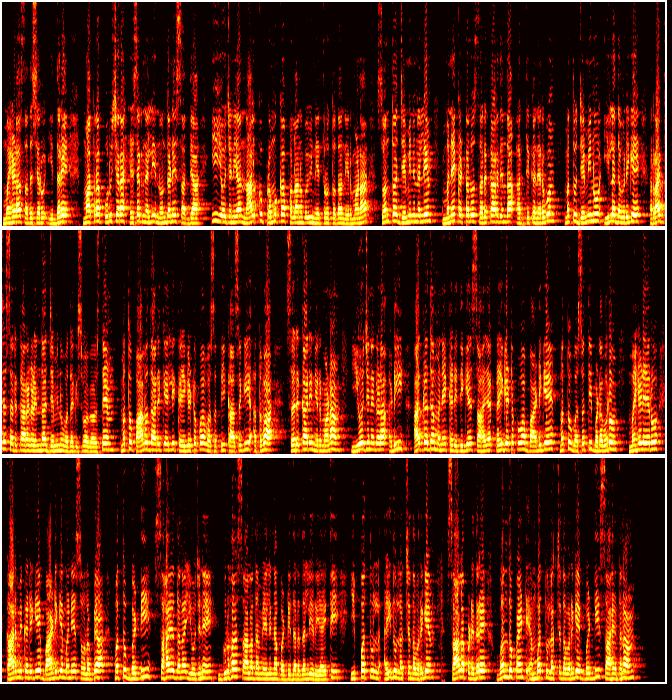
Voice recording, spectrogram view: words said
ಮಹಿಳಾ ಸದಸ್ಯರು ಇದ್ದರೆ ಮಾತ್ರ ಪುರುಷರ ಹೆಸರಿನಲ್ಲಿ ನೋಂದಣಿ ಸಾಧ್ಯ. ಈ ಯೋಜನೆಯ ನಾಲ್ಕು ಪ್ರಮುಖ ಫಲಾನುಭವಿ ನೇತೃತ್ವದ ನಿರ್ಮಾಣ, ಸ್ವಂತ ಜಮೀನಿನಲ್ಲಿ ಮನೆ ಕಟ್ಟಲು ಸರ್ಕಾರದಿಂದ ಆರ್ಥಿಕ ನೆರವು ಮತ್ತು ಜಮೀನು ಇಲ್ಲದವರಿಗೆ ರಾಜ್ಯ ಸರ್ಕಾರಗಳಿಂದ ಜಮೀನು ಒದಗಿಸುವ ವ್ಯವಸ್ಥೆ ಮತ್ತು ಪಾಲುದಾರಿಕೆಯಲ್ಲಿ ಕೈಗೆಟುಕುವ ವಸತಿ, ಖಾಸಗಿ ಅಥವಾ ಸರ್ಕಾರಿ ನಿರ್ಮಾಣ ಯೋಜನೆಗಳ ಅಡಿ ಅಗ್ಗದ ಮನೆ ಖರೀದಿಗೆ ಸಹಾಯ ಕೈಗೆಟಕುವ ಬಾಡಿಗೆ ಮತ್ತು ವಸತಿ ಬಡವರು, ಮಹಿಳೆಯರು, ಕಾರ್ಮಿಕರಿಗೆ ಬಾಡಿಗೆ ಮನೆ ಸೌಲಭ್ಯ ಮತ್ತು ಬಡ್ಡಿ ಸಹಾಯಧನ ಯೋಜನೆ ಗೃಹ ಸಾಲದ ಮೇಲಿನ ಬಡ್ಡಿ ದರದಲ್ಲಿ ರಿಯಾಯಿತಿ ಇಪ್ಪತ್ತು ಐದು ಲಕ್ಷದವರೆಗೆ ಸಾಲ ಪಡೆದರೆ ಒಂದು ಪಾಯಿಂಟ್ ಎಂಬತ್ತು ಲಕ್ಷದವರೆಗೆ ಬಡ್ಡಿ ಸಹಾಯಧನ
